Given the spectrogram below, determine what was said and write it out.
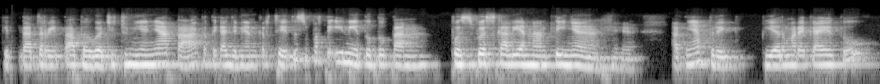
kita cerita bahwa di dunia nyata ketika jenengan kerja itu seperti ini tuntutan bos-bos kalian nantinya. Artinya break, biar mereka itu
